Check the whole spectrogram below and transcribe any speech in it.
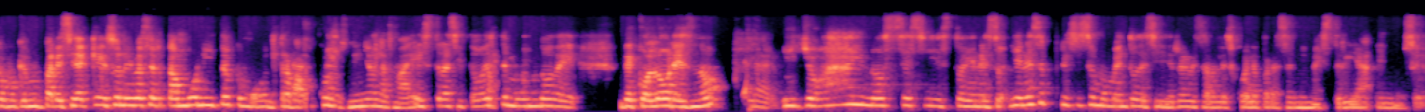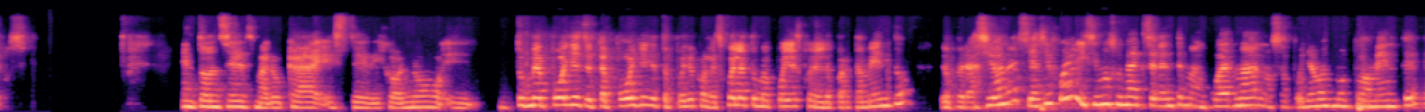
Como que me parecía que eso no iba a ser tan bonito como el trabajo con los niños, las maestras y todo este mundo de, de colores, ¿no? Claro. Y yo, ay, no sé si estoy en eso. Y en ese preciso momento decidí regresar a la escuela para hacer mi maestría en museos. Entonces Maruca este, dijo, no, eh, tú me apoyas, yo te apoyo, yo te apoyo con la escuela, tú me apoyas con el departamento de operaciones. Y así fue, hicimos una excelente mancuerna, nos apoyamos mutuamente,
